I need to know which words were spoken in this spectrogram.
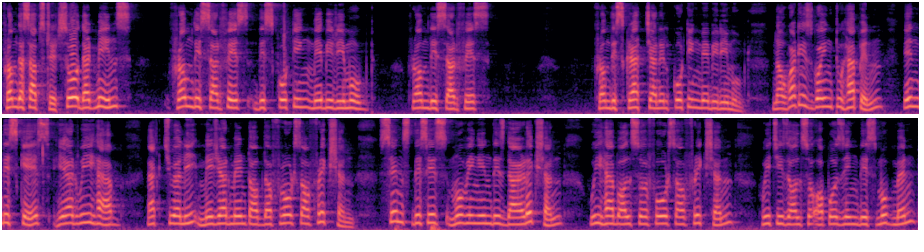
from the substrate. So, that means from this surface this coating may be removed from this surface from the scratch channel coating may be removed. Now, what is going to happen in this case here we have actually measurement of the force of friction. Since this is moving in this direction we have also force of friction which is also opposing this movement.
